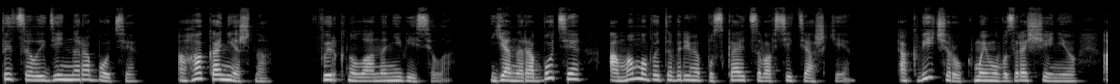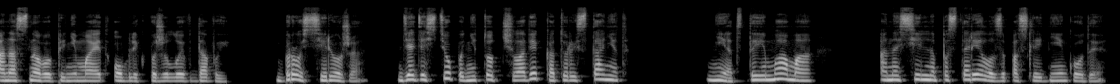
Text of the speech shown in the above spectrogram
«Ты целый день на работе». «Ага, конечно», – фыркнула она невесело. Я на работе, а мама в это время пускается во все тяжкие. А к вечеру, к моему возвращению, она снова принимает облик пожилой вдовы. Брось, Сережа. Дядя Степа не тот человек, который станет... Нет, да и мама... Она сильно постарела за последние годы.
